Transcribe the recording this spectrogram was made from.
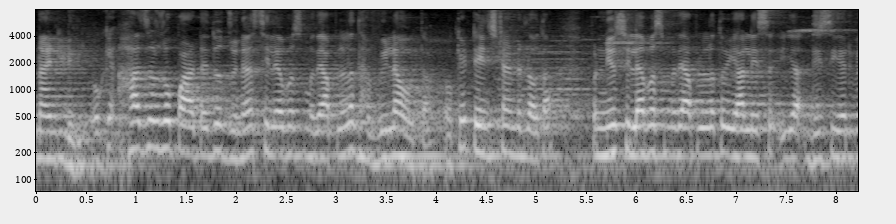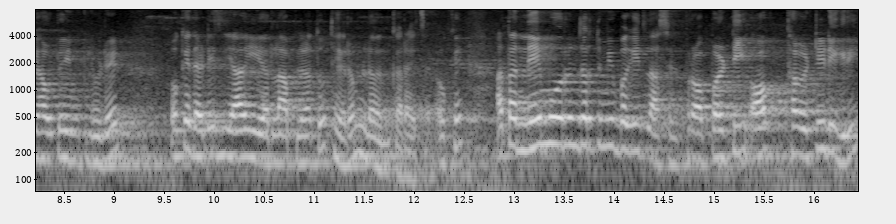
Ninety degree okay हा जर जो पार्ट आहे तो जुन्या सिलेबसमध्ये आपल्याला दहावीला होता. ओके टेन्थ स्टँडर्डला होता. पण न्यू सिलेबसमध्ये आपल्याला तो या लेस या this year we have to included okay that is या इयरला आपल्याला तो थेरम लर्न करायचा आहे. ओके आता नेमवरून जर तुम्ही बघितलं असेल property of thirty degree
